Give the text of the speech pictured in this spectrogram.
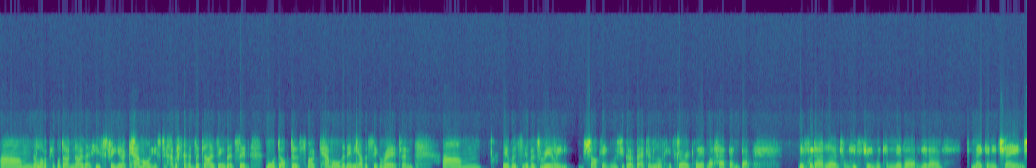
Um, a lot of people don't know that history. You know, Camel used to have advertising that said more doctors smoke Camel than any other cigarette, and um, it was it was really shocking if you go back and look historically at what happened. But if we don't learn from history, we can never, you know, make any change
